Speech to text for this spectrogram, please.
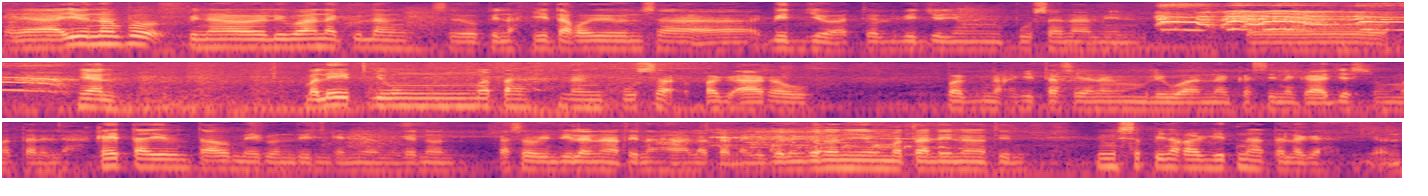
Kaya yun lang po, pinaliwanag ko lang. So, pinakita ko yun sa ah, video, at video yung pusa namin. So, yan, maliit yung mata ng pusa pag araw pag nakikita siya ng maliwanag kasi nag-adjust yung mata nila. Kahit tayong tao meron din ganyan ganon kaso hindi lang natin nahalata na ganun ganon yung mata din natin. Yung sa pinakagitna talaga yun.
